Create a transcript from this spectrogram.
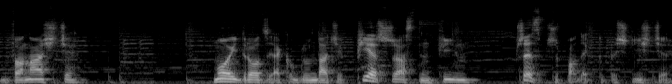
12. Moi drodzy, jak oglądacie pierwszy raz ten film, przez przypadek tu weszliście,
